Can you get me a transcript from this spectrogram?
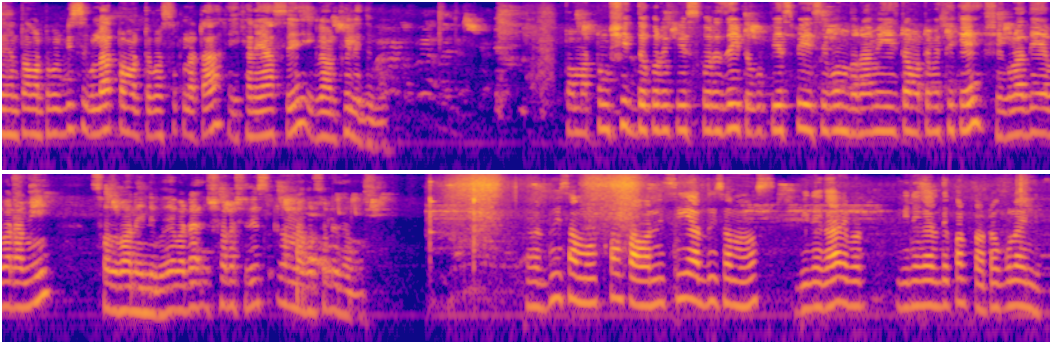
দেখেন টমেটোর বিচিগুলা বা শুকলাটা এখানে আছে, এগুলো আমি ফেলে দেবো। টমাটো সিদ্ধ করে পেস্ট করে যেইটুকু পেস্ট পেয়েছি বন্ধুরা, আমি এই টমেটো থেকে সেগুলো দিয়ে এবার আমি সস বানিয়ে নেব। এবার সরাসরি রান্না করে চলে যাব। এবার দুই চামচ কর্নফ্লাওয়ার নিচ্ছি আর দুই চামচ ভিনেগার। এবার ভিনেগার দিয়ে কর্নফ্লাওয়ারটা গুলাই নেব।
